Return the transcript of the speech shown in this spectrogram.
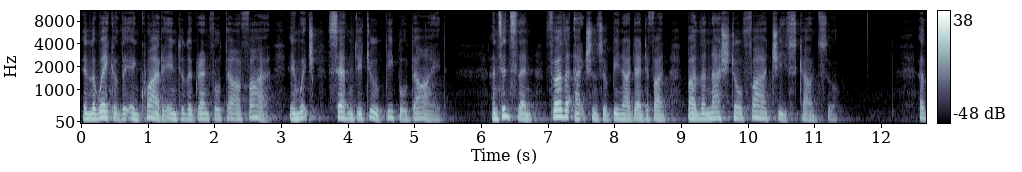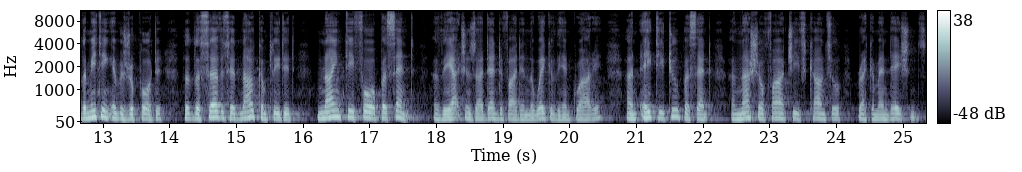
in the wake of the inquiry into the Grenfell Tower fire, in which 72 people died. And since then, further actions have been identified by the National Fire Chiefs Council. At the meeting, it was reported that the service had now completed 94% of the actions identified in the wake of the inquiry and 82% of National Fire Chiefs Council recommendations.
